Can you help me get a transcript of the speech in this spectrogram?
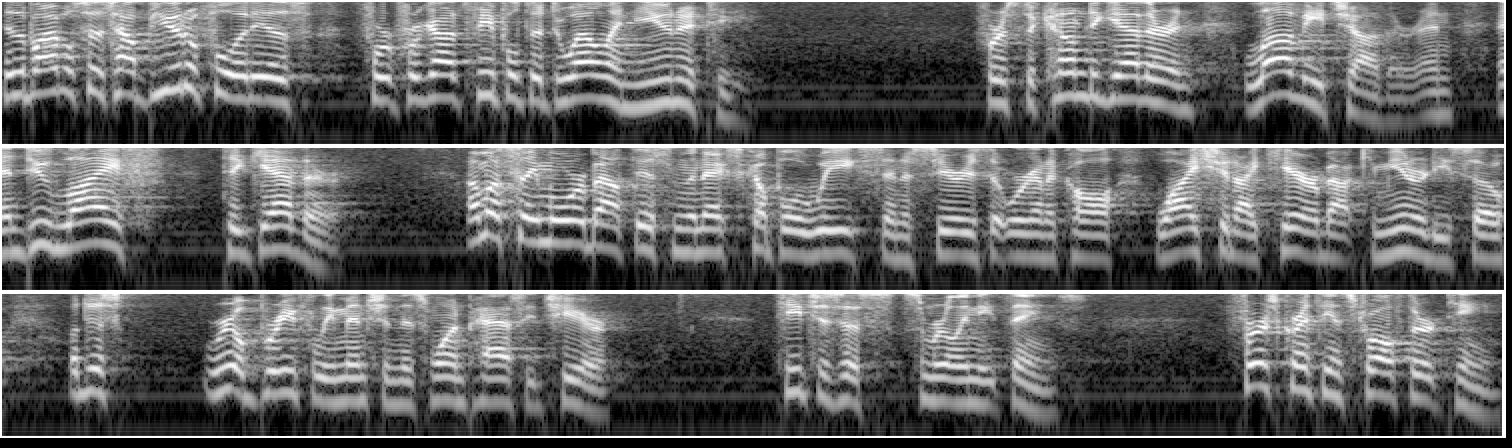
And the Bible says how beautiful it is for, for God's people to dwell in unity for us to come together and love each other and, and do life together. I'm going to say more about this in the next couple of weeks in a series that we're going to call Why Should I Care About Community? So I'll just real briefly mention this one passage here. It teaches us some really neat things. 1 Corinthians 12 13.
